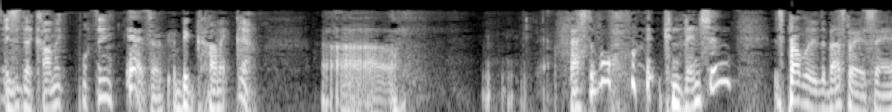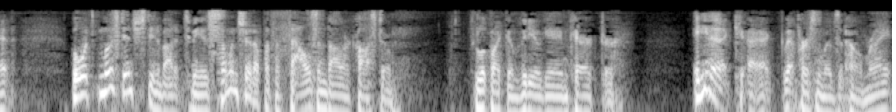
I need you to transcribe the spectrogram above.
Is it the comic thing? Yeah, it's a, a big comic Yeah. uh, festival convention is probably the best way of saying it. But what's most interesting about it to me is someone showed up with a thousand dollar costume to look like a video game character, and you know that uh, that person lives at home, right?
